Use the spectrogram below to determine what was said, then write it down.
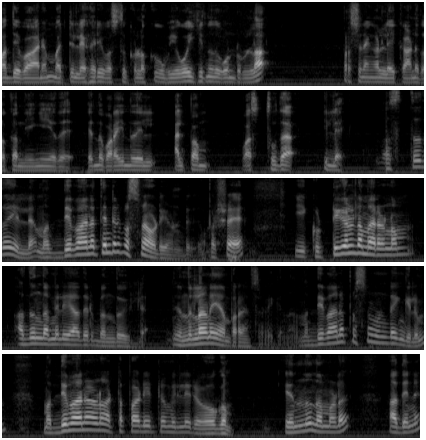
മദ്യപാനം മറ്റ് ലഹരി വസ്തുക്കളൊക്കെ ഉപയോഗിക്കുന്നത് കൊണ്ടുള്ള പ്രശ്നങ്ങളിലേക്കാണ് ഇതൊക്കെ നീങ്ങിയത് എന്ന് പറയുന്നതിൽ അല്പം വസ്തുത ഇല്ലേ? വസ്തുതയില്ല മദ്യപാനത്തിന്റെ പ്രശ്നം അവിടെയുണ്ട്. പക്ഷേ ഈ കുട്ടികളുടെ മരണം അതും തമ്മിൽ യാതൊരു ബന്ധവുമില്ല എന്നുള്ളതാണ് ഞാൻ പറയാൻ ശ്രമിക്കുന്നത്. മദ്യപാന പ്രശ്നമുണ്ടെങ്കിലും മദ്യപാനമാണ് അട്ടപ്പാടി ഏറ്റവും വലിയ രോഗം എന്ന് നമ്മൾ അതിനെ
